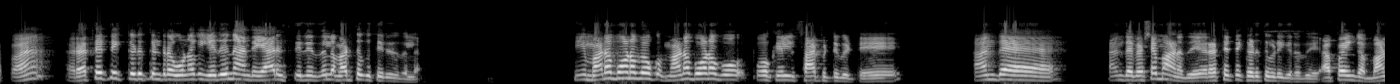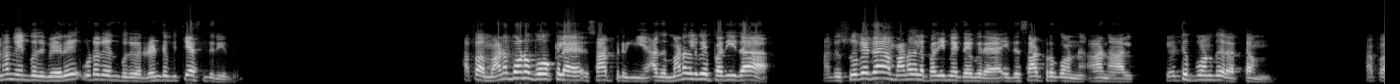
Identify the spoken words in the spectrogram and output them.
அப்ப ரத்தத்தை கெடுக்கின்ற உணவு எதுன்னு அந்த யாருக்கு தெரியறதில்ல மருத்துவக்கு தெரியறதில்ல. நீ மனபோன போக்கு மனபோன போ போக்கில் சாப்பிட்டு விட்டு அந்த அந்த விஷமானது ரத்தத்தை கெடுத்து விடுகிறது. அப்ப இங்க மனம் என்பது வேறு உடல் என்பது வேறு ரெண்டு வித்தியாசம் தெரியுது. அப்போ மனபோன போக்கில் சாப்பிட்ருக்கீங்க அது மனதில் போய் பதியுதா? அந்த சுவைதான் மனதில் பதியுமே தவிர இதை சாப்பிட்ருக்கோன்னு ஆனால் கெட்டு போனது ரத்தம். அப்போ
